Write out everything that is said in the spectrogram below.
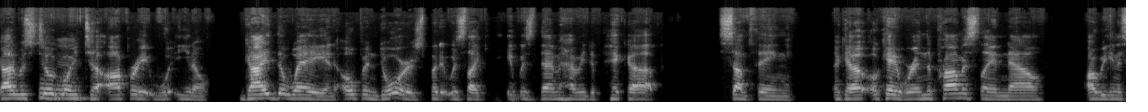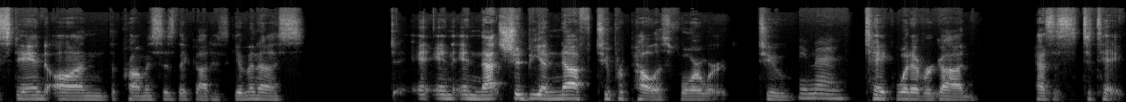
God was still mm-hmm. going to operate, you know, guide the way and open doors, but it was like it was them having to pick up something. Like, okay, we're in the promised land now. Are we going to stand on the promises that God has given us? and and that should be enough to propel us forward to Amen. take whatever God has us to take.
